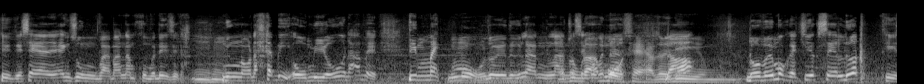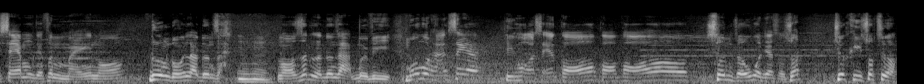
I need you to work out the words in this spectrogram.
thì cái xe anh dùng vài ba năm không vấn đề gì cả. Ừ. nhưng nó đã bị ốm yếu đã phải tim mạch mổ rồi thứ là là nói nó sẽ đã có vấn đề. mổ xẻ rồi Đó. đi. Đối với một cái chiếc xe lướt thì xem cái phần máy nó tương đối là đơn giản. Ừ. nó rất là đơn giản bởi vì mỗi một hãng xe thì họ sẽ có có có sơn dấu của nhà sản xuất trước khi xuất xưởng.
